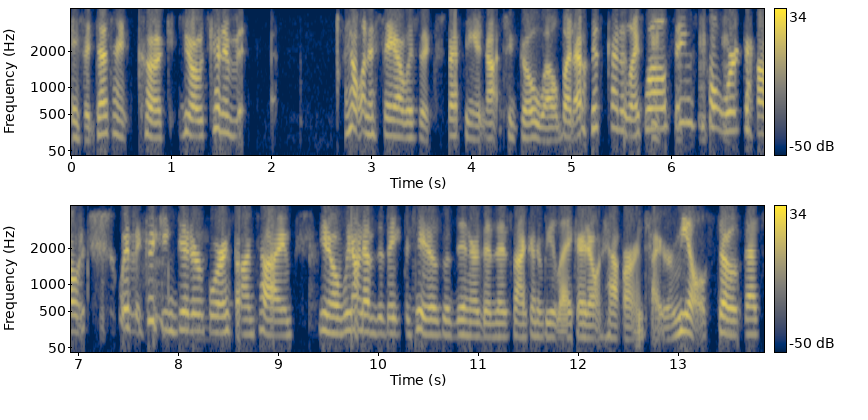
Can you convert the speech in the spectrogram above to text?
if it doesn't cook, you know, it's kind of I don't want to say I was expecting it not to go well, but I was kind of like, well, things don't work out with cooking dinner for us on time. You know, if we don't have the baked potatoes with dinner, then it's not going to be like I don't have our entire meal. So that's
